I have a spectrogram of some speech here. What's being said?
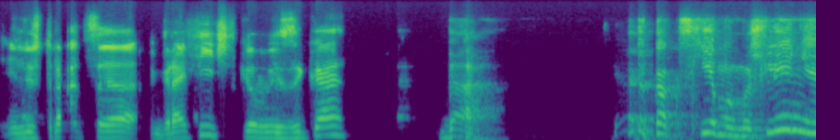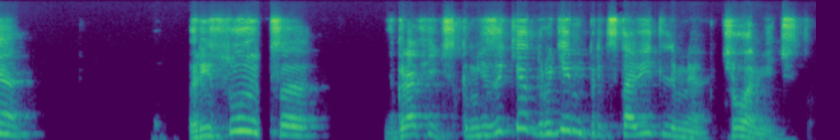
иллюстрация графического языка? Да. Это как схемы мышления рисуются в графическом языке другими представителями человечества.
